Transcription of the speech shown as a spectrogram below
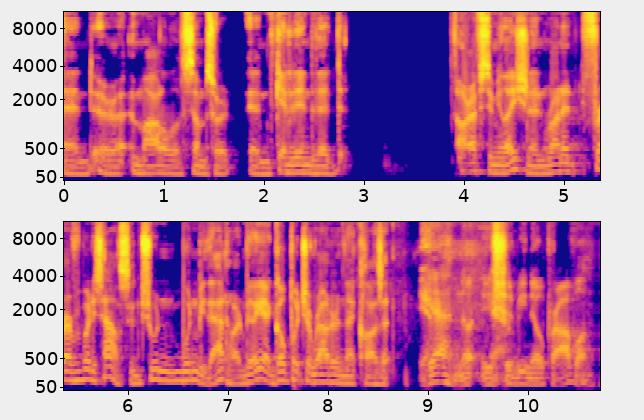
and or a model of some sort and get it into the RF simulation and run it for everybody's house. It wouldn't wouldn't be that hard. Be like, yeah, go put your router in that closet. Yeah, no, it should be no problem.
